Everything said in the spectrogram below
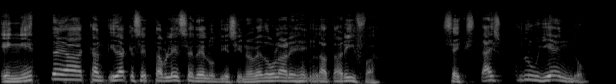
en esta cantidad que se establece de los 19 dólares en la tarifa, se está excluyendo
